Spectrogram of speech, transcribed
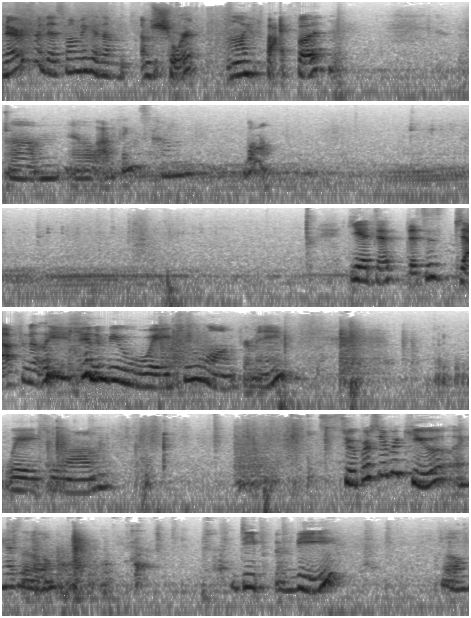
nervous for this one because I'm I'm short. I'm only five foot. Um, and a lot of things come long. Yeah, this is definitely gonna be way too long for me. Like, way too long. Super, super cute. Like, has a little deep V. Little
